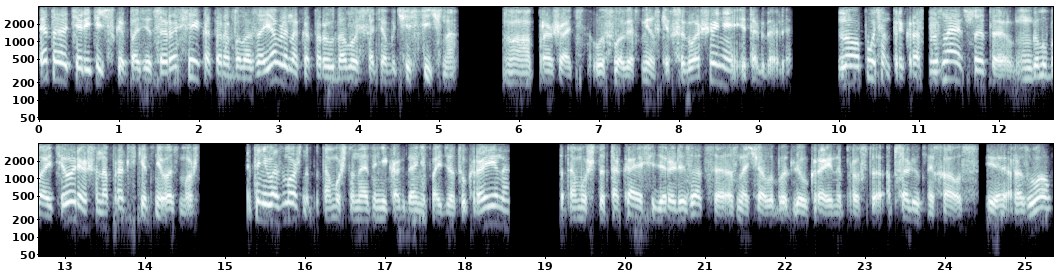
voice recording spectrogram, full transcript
Это теоретическая позиция России, которая была заявлена, которую удалось хотя бы частично э, прожать в условиях Минских соглашений и так далее. Но Путин прекрасно знает, что это голубая теория, что на практике это невозможно. Это невозможно, потому что на это никогда не пойдет Украина потому что такая федерализация означала бы для Украины просто абсолютный хаос и развал.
